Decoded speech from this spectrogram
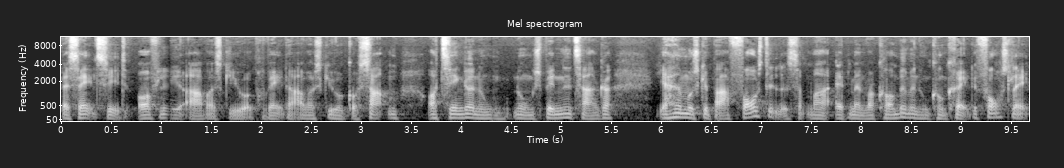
basalt set offentlige arbejdsgiver og private arbejdsgiver, går sammen og tænker nogle, nogle spændende tanker. Jeg havde måske bare forestillet mig, at man var kommet med nogle konkrete forslag,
